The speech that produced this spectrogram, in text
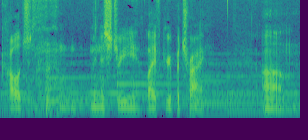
college ministry life group a try. Um,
